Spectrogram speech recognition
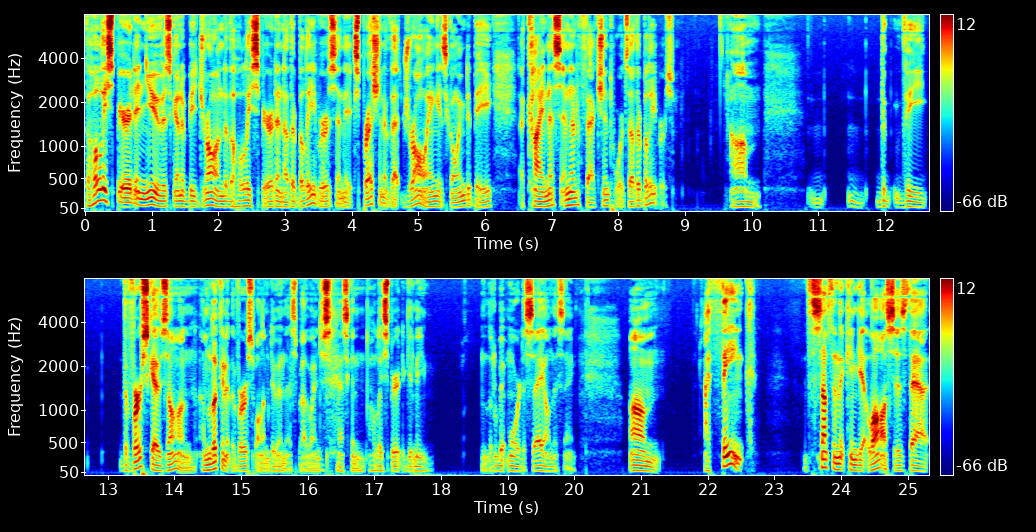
The Holy Spirit in you is going to be drawn to the Holy Spirit in other believers, and the expression of that drawing is going to be a kindness and an affection towards other believers. Um, the the the verse goes on. I'm looking at the verse while I'm doing this, by the way, and just asking Holy Spirit to give me a little bit more to say on this thing. Um, I think something that can get lost is that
